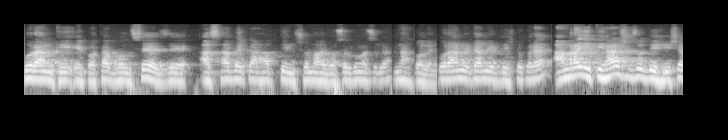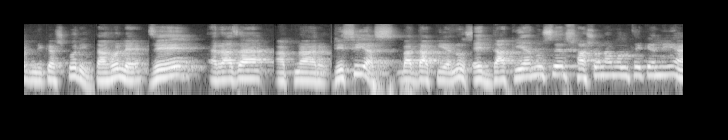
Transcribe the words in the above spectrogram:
কোরআন কি এ কথা বলছে যে আসাবে কাহাব তিনশো নয় বছর ঘুমাছিল? না, বলেন। কোরআন এটা নির্দিষ্ট করে, আমরা ইতিহাস যদি হিসাব নিকাশ করি, তাহলে যে রাজা আপনার ডিসিয়াস বা দাকিয়ানুস, এই দাকিয়ানুসের শাসন আমল থেকে নিয়ে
